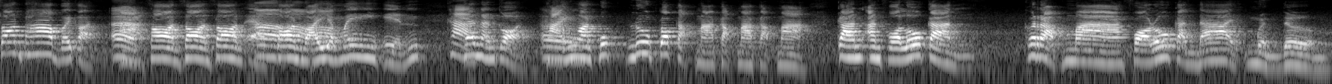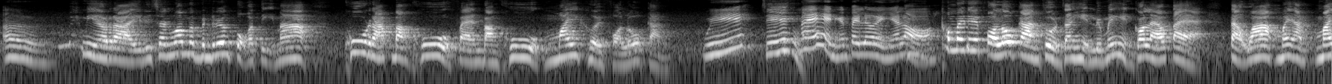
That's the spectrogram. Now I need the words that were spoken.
ซ่อนภาพไว้ก่อนเอออะซ่อนซ่อนซ่อนแอบเออซ่อนไว้เออยังไม่เห็น ค่ะแค่นั้นก่อน เออ หายงอนปุ๊บรูปก็กลับมากลับมากลับมา การ unfollow กัน กลับมา follow กันได้เหมือนเดิม เออ ไม่มีอะไรดิฉันว่ามันเป็นเรื่องปกติมาก คู่รักบางคู่ แฟนบางคู่ไม่เคย follow กัน วิจริง ไม่ให้เห็นกันไปเลยอย่างเงี้ยเหรอ เขาไม่ได้ follow กันส่วนจะเห็นหรือไม่เห็นก็แล้วแต่ แต่ว่าไม่อันไม่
